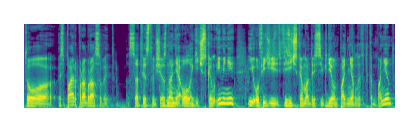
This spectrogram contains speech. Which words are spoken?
то Aspire пробрасывает соответствующее знание о логическом имени и о физическом адресе, где он поднял этот компонент,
